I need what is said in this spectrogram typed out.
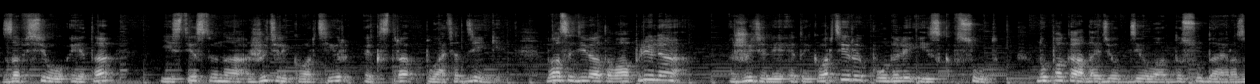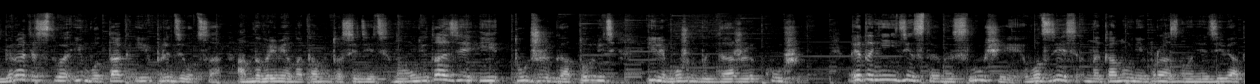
За все это, естественно, жители квартир экстра платят деньги. 29 апреля Жители этой квартиры подали иск в суд. Но пока дойдет дело до суда и разбирательства, им вот так и придется одновременно кому-то сидеть на унитазе и тут же готовить или может быть даже кушать. Это не единственный случай. Вот здесь накануне празднования 9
